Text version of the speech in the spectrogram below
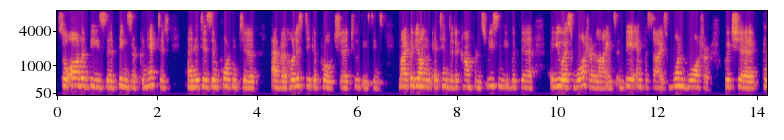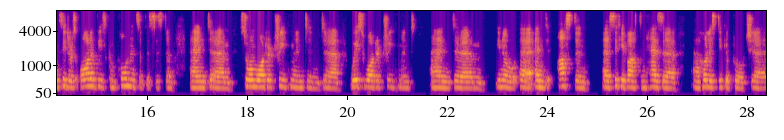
So all of these things are connected and it is important to have a holistic approach to these things. Michael Young attended a conference recently with the US Water Alliance, and they emphasize one water, which uh, considers all of these components of the system and um, stormwater treatment and uh, wastewater treatment. And, um, you know, uh, and Austin, uh, City of Austin has a, a holistic approach uh,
